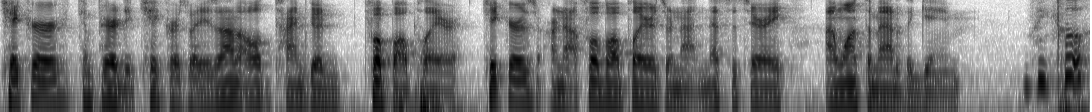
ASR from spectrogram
kicker compared to kickers, but he's not an all-time good football player. Kickers are not football players; they're not necessary. I want them out of the game. Michael.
